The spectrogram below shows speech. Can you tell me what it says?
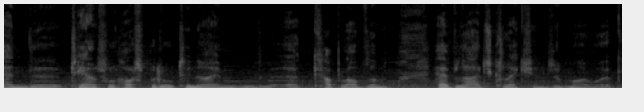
and the Townsville Hospital to name a couple of them have large collections of my work.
